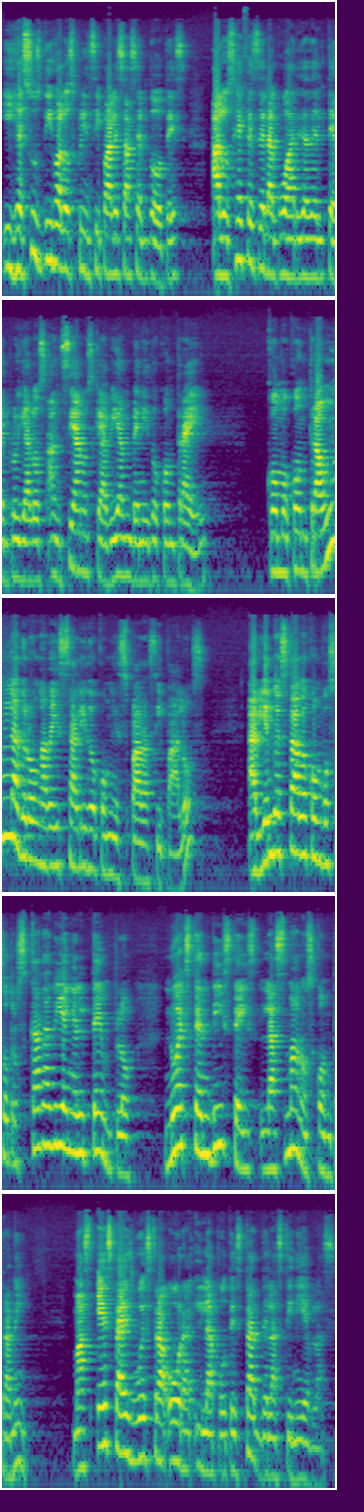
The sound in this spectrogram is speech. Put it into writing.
Y Jesús dijo a los principales sacerdotes, a los jefes de la guardia del templo y a los ancianos que habían venido contra él, como contra un ladrón habéis salido con espadas y palos, habiendo estado con vosotros cada día en el templo, no extendisteis las manos contra mí, mas esta es vuestra hora y la potestad de las tinieblas.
